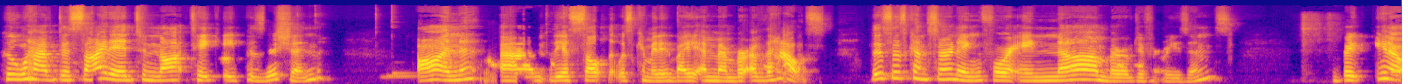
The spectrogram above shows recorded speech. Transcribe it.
who have decided to not take a position on um, the assault that was committed by a member of the House. This is concerning for a number of different reasons but you know,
